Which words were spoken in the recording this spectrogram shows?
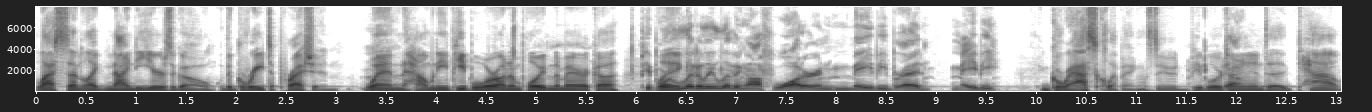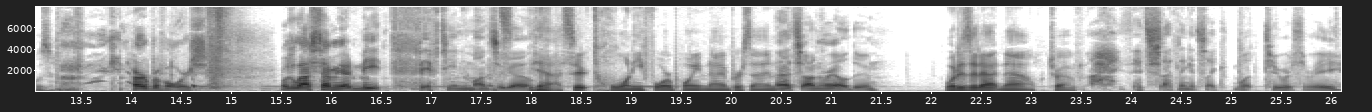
less than like 90 years ago, the Great Depression, Mm-hmm. when how many people were unemployed in America? people like- literally living off water and maybe bread, maybe Grass clippings, dude. People were Yeah. turning into cows. herbivores. When was the last time you had meat? Fifteen months ago. Yeah, 24.9%. That's unreal, dude. What is it at now, Trev? It's I think it's like what two or three,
